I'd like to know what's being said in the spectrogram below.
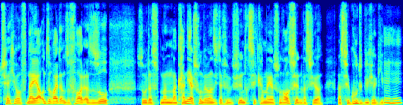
Tschechow, naja und so weiter und so fort. Also so, so dass man, man kann ja schon, wenn man sich dafür interessiert, kann man ja schon rausfinden, was für, was für gute Bücher gibt. Mhm.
